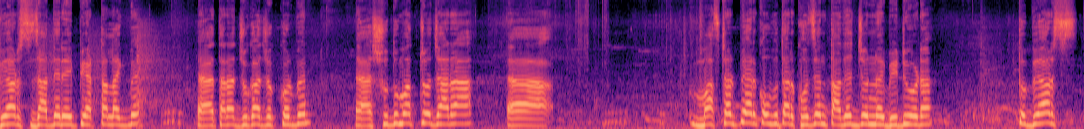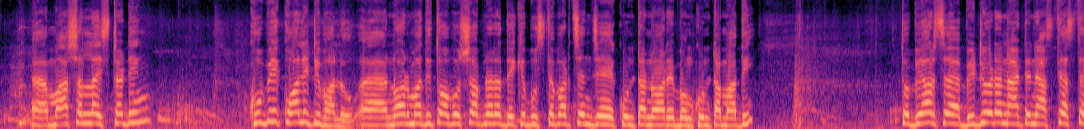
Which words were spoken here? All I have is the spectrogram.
ভিওয়ার্স যাদের এই পেয়ারটা লাগবে তারা যোগাযোগ করবেন। শুধুমাত্র যারা মাস্টার পেয়ার কবুতর খোঁজেন, তাদের জন্য এই ভিডিওটা। তো বিয়ার্স মাশাল্লাহ স্টার্টিং খুবই কোয়ালিটি ভালো। নর মাদি তো অবশ্যই আপনারা দেখে বুঝতে পারছেন যে কোনটা নর এবং কোনটা মাদি। তো বিয়ার্স ভিডিওটা না টেনে আস্তে আস্তে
